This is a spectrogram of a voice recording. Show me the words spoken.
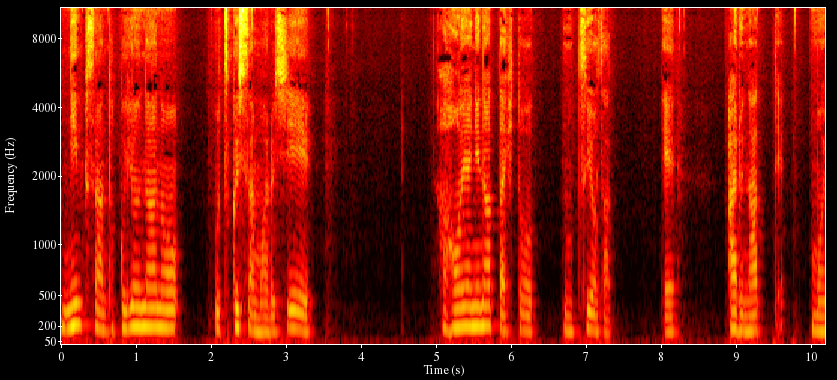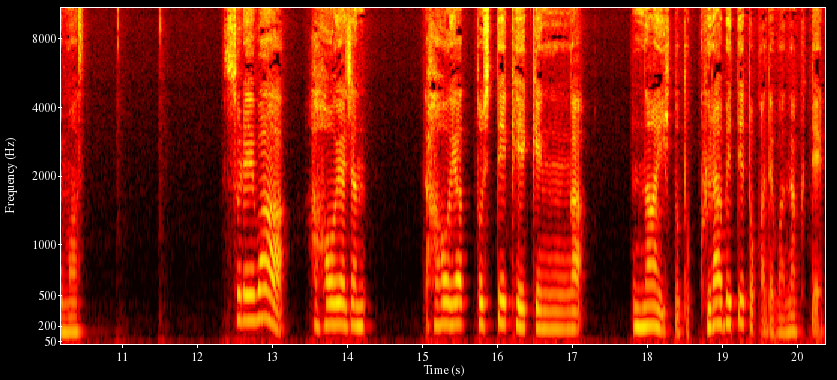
妊婦さん特有のあの美しさもあるし、母親になった人の強さってあるなって思います。それは母親じゃ、母親として経験がない人と比べてとかではなくて、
